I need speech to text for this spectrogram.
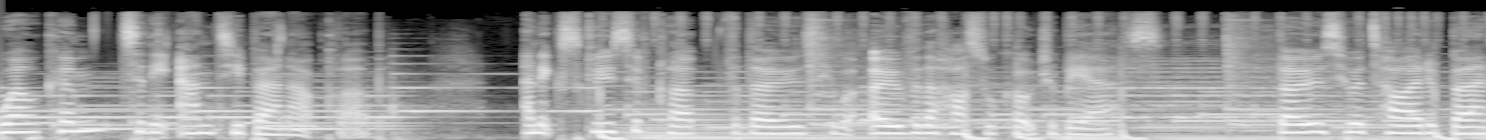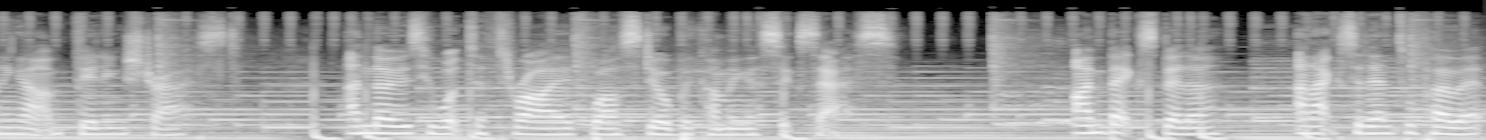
Welcome to the Anti Burnout Club, an exclusive club for those who are over the hustle culture BS, those who are tired of burning out and feeling stressed, and those who want to thrive while still becoming a success. I'm Beck Spiller, an accidental poet,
